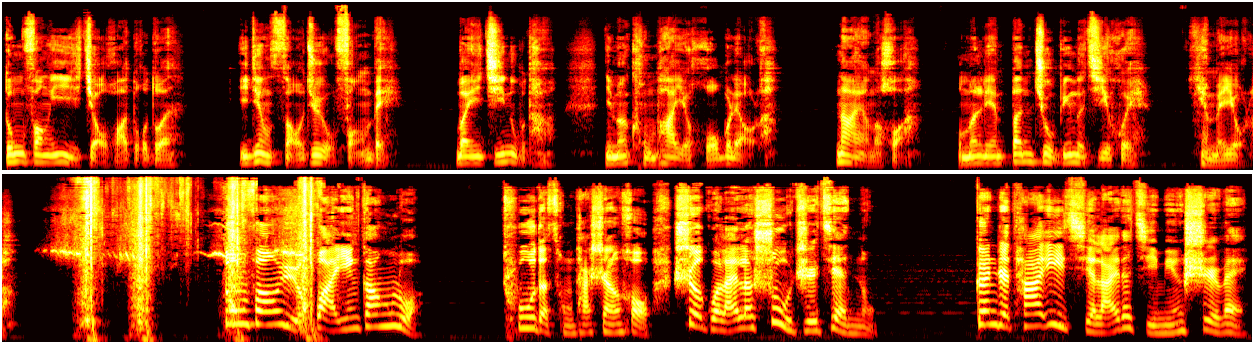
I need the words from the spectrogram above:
东方奕狡猾多端，一定早就有防备。万一激怒他，你们恐怕也活不了了。那样的话，我们连搬救兵的机会也没有了。东方玉话音刚落，突的从他身后射过来了数支箭弩。跟着他一起来的几名侍卫，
